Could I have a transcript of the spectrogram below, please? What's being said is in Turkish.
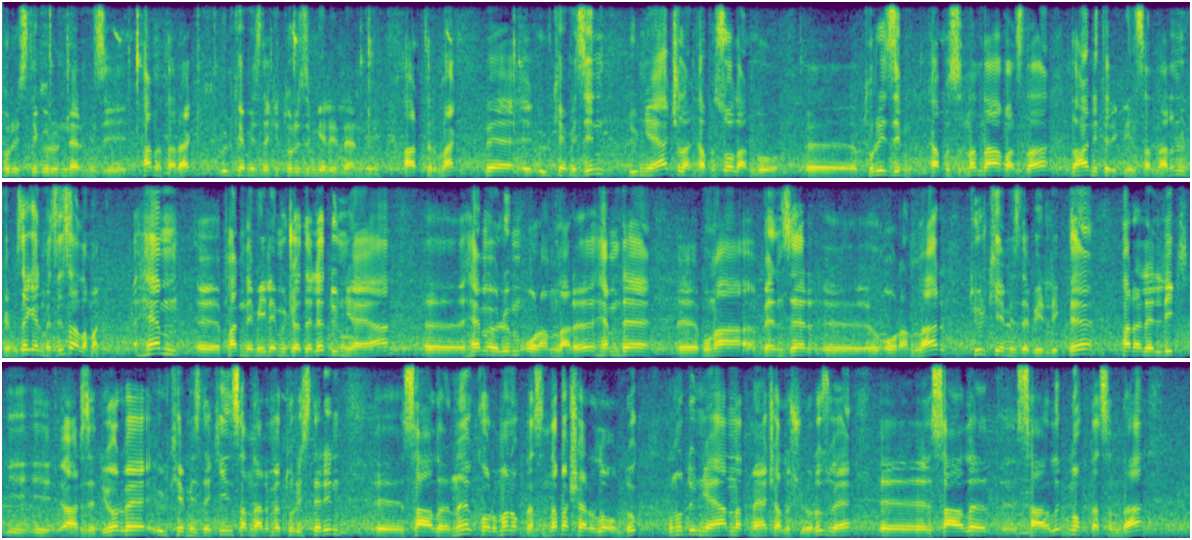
turistik ürünlerimizi tanıtarak ülkemizdeki turizm gelirlerini artırmak ve e, ülkemizin dünyaya açılan kapısı olan bu e, turizm kapısından daha fazla, daha nitelikli insanların ülkemize gelmesini sağlamak. Hem e, pandemiyle mücadele dünyaya e, hem ölüm oranları hem de e, buna benzer oranlar Türkiye'mizle birlikte paralellik arz ediyor ve ülkemizdeki insanların ve turistlerin sağlığını koruma noktasında başarılı olduk. Bunu dünyaya anlatmaya çalışıyoruz ve sağlık sağlık noktasında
